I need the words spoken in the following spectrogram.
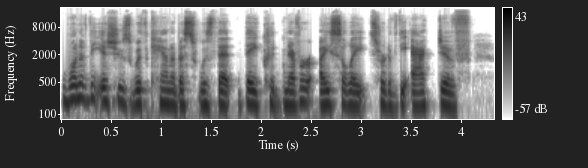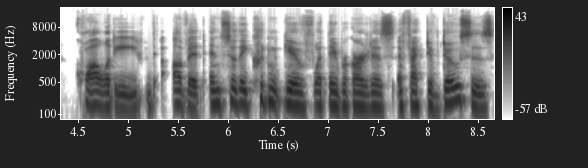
one of the issues with cannabis was that they could never isolate sort of the active quality of it and so they couldn't give what they regarded as effective doses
